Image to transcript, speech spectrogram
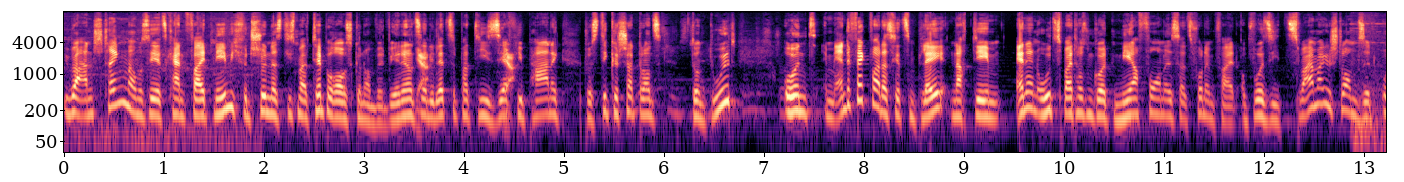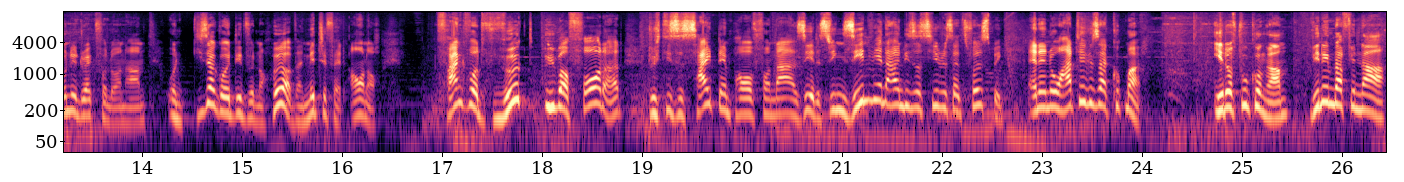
überanstrengen. Man muss hier jetzt keinen Fight nehmen. Ich finde schön, dass diesmal Tempo rausgenommen wird. Wir erinnern uns Ja. an die letzte Partie, sehr Ja. viel Panik. Du hast dicke Shutdowns, don't do it. Und im Endeffekt war das jetzt ein Play, nachdem NNO 2000 Gold mehr vorne ist als vor dem Fight, obwohl sie zweimal gestorben sind und den Drag verloren haben. Und dieser Gold wird noch höher, weil Mittelfeld auch noch. Frankfurt wirkt überfordert durch diese Sidelane-Power von nahe See. Deswegen sehen wir da in dieser Series als First Pick. NNO hat hier gesagt, guck mal, ihr dürft Wukong haben, wir nehmen dafür nah.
